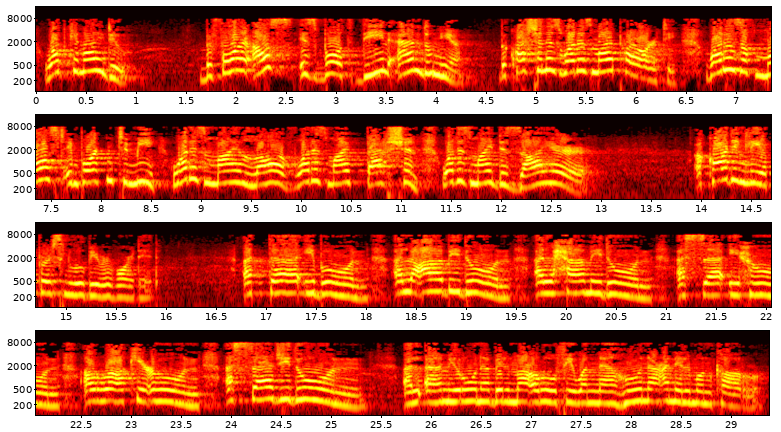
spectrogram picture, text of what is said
What can I do? Before us is both deen and dunya. The question is, what is my priority? What is of most important to me? What is my love? What is my passion? What is my desire? Accordingly, a person will be rewarded. التائبون العابدون الحامدون السائحون الراكعون الساجدون الآمرون بالمعروف والناهون عن المنكر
